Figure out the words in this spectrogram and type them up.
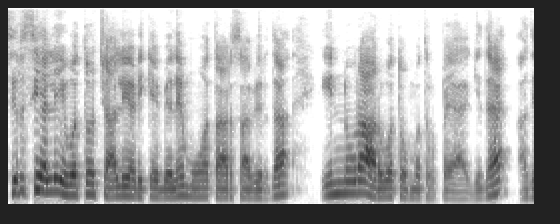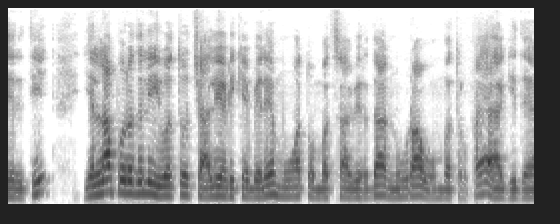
ಸಿರ್ಸಿಯಲ್ಲಿ ಇವತ್ತು ಚಾಲಿ ಅಡಿಕೆ ಬೆಲೆ ಮೂವತ್ತಾರು ಸಾವಿರದ ಇನ್ನೂರ ಅರವತ್ತೊಂಬತ್ತು ರೂಪಾಯಿ ಆಗಿದೆ. ಅದೇ ರೀತಿ ಯಲ್ಲಾಪುರದಲ್ಲಿ ಇವತ್ತು ಚಾಲಿ ಅಡಿಕೆ ಬೆಲೆ ಮೂವತ್ತೊಂಬತ್ತು ಸಾವಿರದ ನೂರ ಒಂಬತ್ತು ರೂಪಾಯಿ ಆಗಿದೆ.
